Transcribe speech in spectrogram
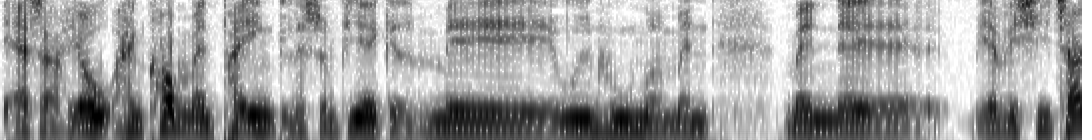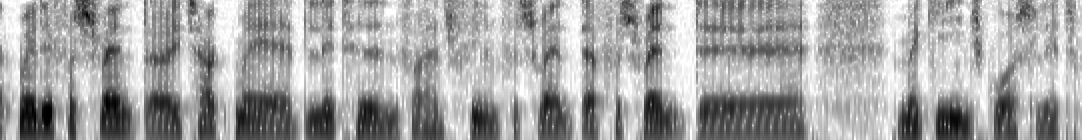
altså jo, han kom med et par enkelte, som virkede med uden humor, men, men øh, jeg vil sige tak med, at det forsvandt, og i takt med, at letheden fra hans film forsvandt, der forsvandt øh, magien sgu også lidt.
